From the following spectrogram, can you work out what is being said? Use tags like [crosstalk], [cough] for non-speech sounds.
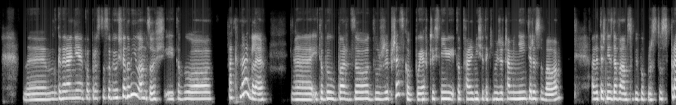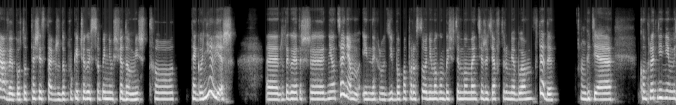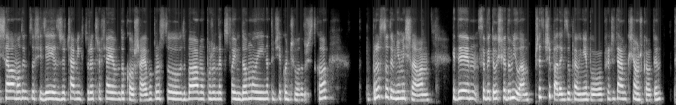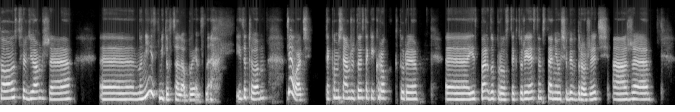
Generalnie po prostu sobie uświadomiłam coś i to było tak nagle. E, I to był bardzo duży przeskok, bo ja wcześniej totalnie się takimi rzeczami nie interesowałam, ale też nie zdawałam sobie po prostu sprawy, bo to też jest tak, że dopóki czegoś sobie nie uświadomisz, to tego nie wiesz. E, dlatego ja też e, nie oceniam innych ludzi, bo po prostu oni mogą być w tym momencie życia, w którym ja byłam wtedy, gdzie kompletnie nie myślałam o tym, co się dzieje z rzeczami, które trafiają do kosza. Ja po prostu dbałam o porządek w swoim domu i na tym się kończyło to wszystko. Po prostu o tym nie myślałam. Kiedy sobie to uświadomiłam, przez przypadek zupełnie, bo przeczytałam książkę o tym, to stwierdziłam, że e, no nie jest mi to wcale obojętne. [laughs] I zaczęłam działać tak pomyślałam, że to jest taki krok, który e, jest bardzo prosty, który ja jestem w stanie u siebie wdrożyć, a że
